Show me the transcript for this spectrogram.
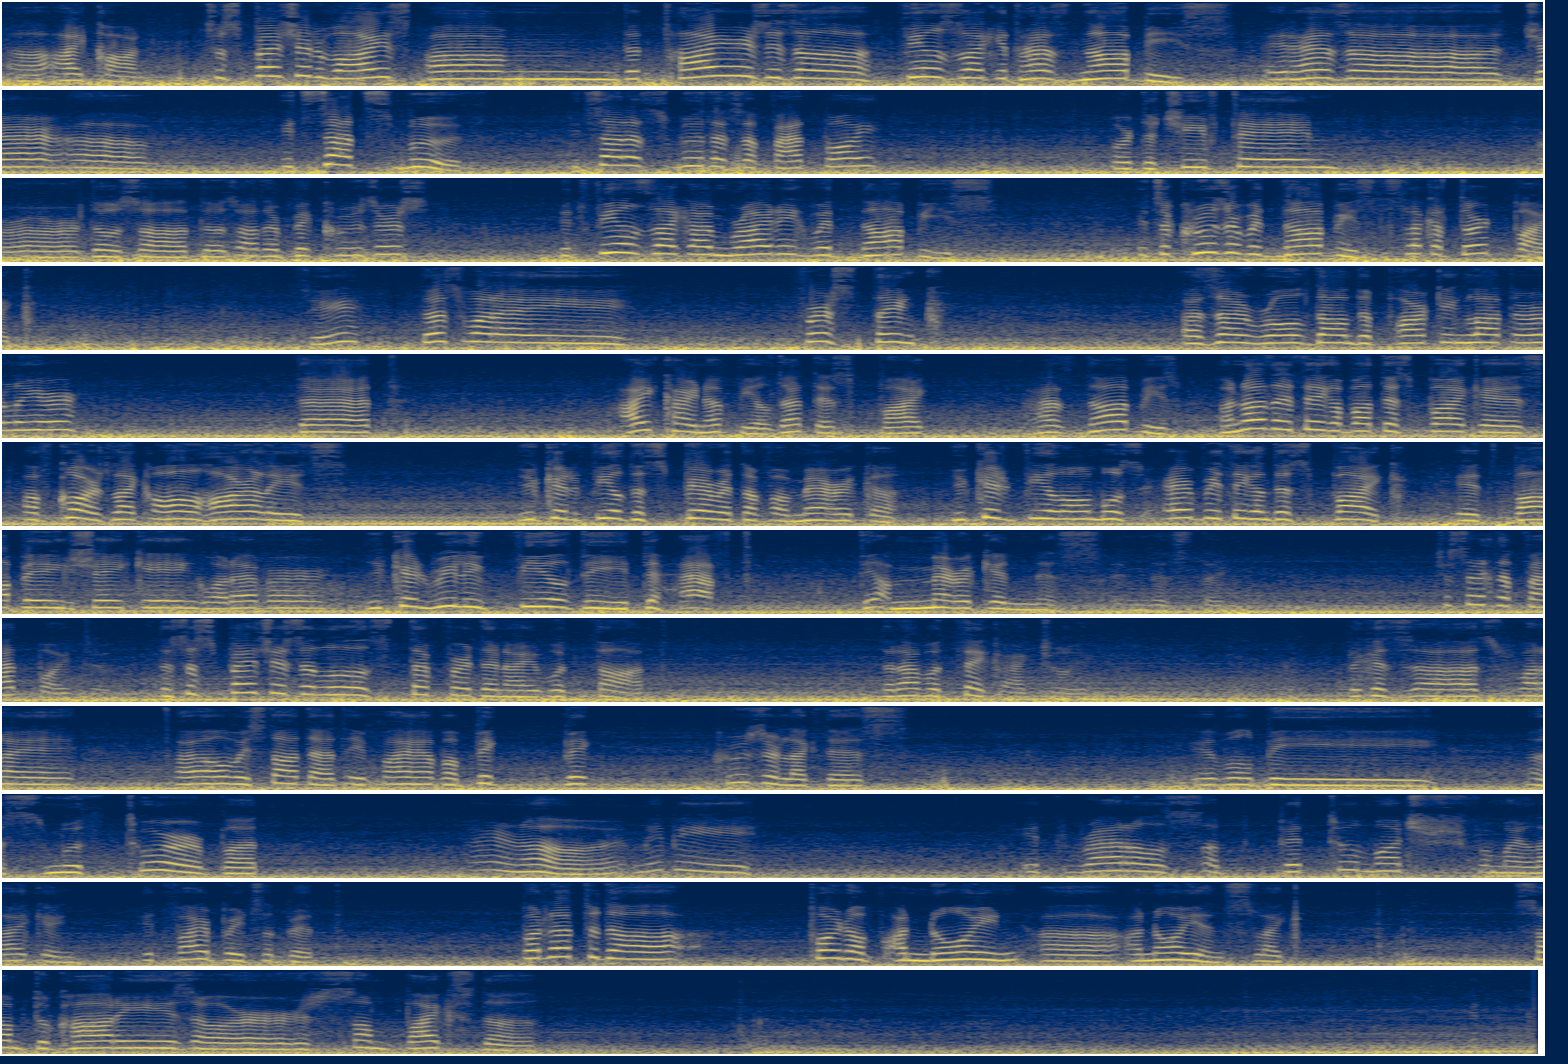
uh, icon. Suspension wise, um, the tires is a feels like it has knobbies. It has a uh, it's not smooth. It's not as smooth as the Fat Boy or the Chieftain those uh, those other big cruisers it feels like I'm riding with knobbies it's a cruiser with knobbies it's like a dirt bike. See? That's what I first think as I rolled down the parking lot earlier that I kind of feel that this bike has knobbies another thing about this bike is of course like all Harleys you can feel the spirit of America. You can feel almost everything on this bike it's bobbing shaking whatever. You can really feel the the heft the americanness in this thing. Just like the fat boy too. The suspension is a little stiffer than i would thought that i would think actually. Because uh, that's what i i always thought that if i have a big big cruiser like this it will be a smooth tour but I don't know, maybe it rattles a bit too much for my liking. It vibrates a bit, but not to the point of annoying uh, annoyance like some Ducatis or some bikes. The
